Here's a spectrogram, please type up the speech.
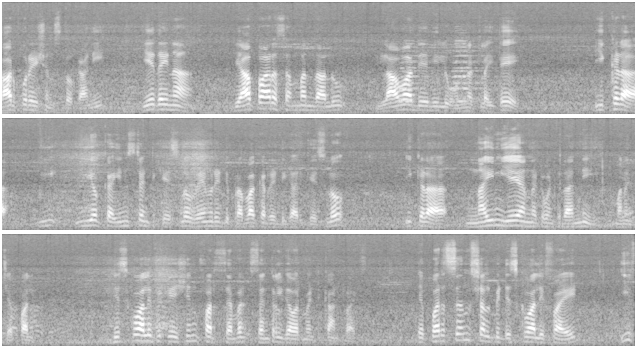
కార్పొరేషన్స్తో కానీ ఏదైనా వ్యాపార సంబంధాలు లావాదేవీలు ఉన్నట్లయితే ఇక్కడ ఈ ఈ యొక్క ఇన్స్టెంట్ కేసులో వేమిరెడ్డి ప్రభాకర్ రెడ్డి గారి కేసులో ఇక్కడ నైన్ ఏ అన్నటువంటి దాన్ని మనం చెప్పాలి. Disqualification for central government contracts. A person shall be disqualified if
